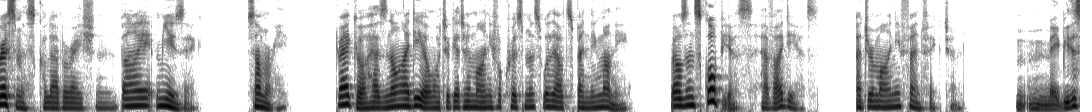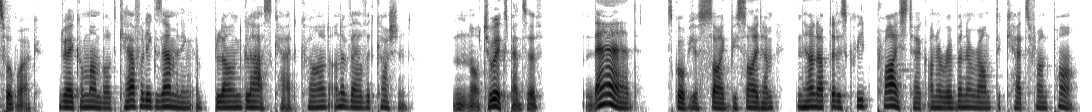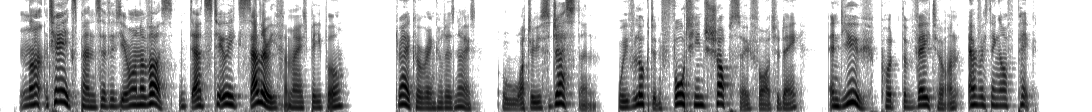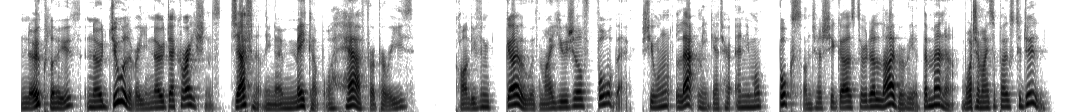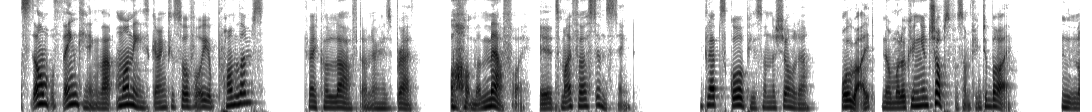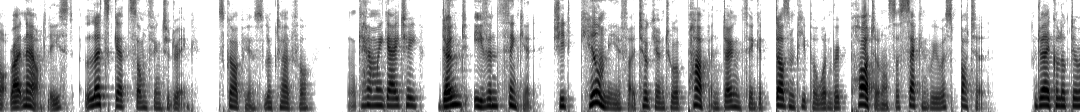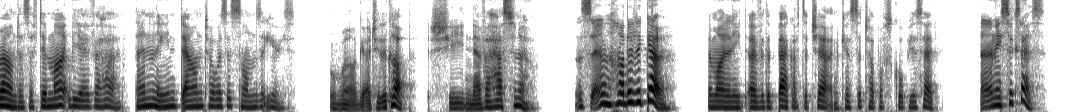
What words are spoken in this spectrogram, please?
Christmas collaboration by Musyc. Summary Draco has no idea what to get Hermione for Christmas without spending money. Rose and Scorpius have ideas. A Dramione fanfiction. Maybe this will work, Draco mumbled, carefully examining a blown glass cat curled on a velvet cushion. Not too expensive. Dad, Scorpius sighed beside him and held up the discreet price tag on a ribbon around the cat's front paw. Not too expensive if you're one of us. That's two weeks' for most people. Draco wrinkled his nose. What do you suggest, then? We've looked in fourteen shops so far today, and you've put the veto on everything I've picked. No clothes, no jewellery, no decorations, definitely no makeup or hair for Paris. Can't even go with my usual fallback. She won't let me get her any more books until she goes through the library at the manor. What am I supposed to do? Stop thinking that money's going to solve all your problems. Draco laughed under his breath. Oh, I'm a Malfoy. It's my first instinct. He clapped Scorpius on the shoulder. All right, no more looking in shops for something to buy. Not right now, at least. Let's get something to drink. Scorpius looked hopeful. Can we go to? Don't even think it. She'd kill me if I took you into a pub, and don't think a dozen people wouldn't report on us the second we were spotted. Draco looked around as if they might be overheard, then leaned down towards his son's ears. We'll go to the club. She never has to know. So, how did it go? Hermione leaned over the back of the chair and kissed the top of Scorpius' head. Any success?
